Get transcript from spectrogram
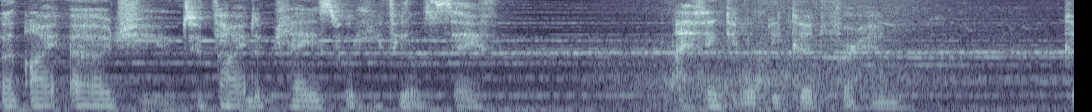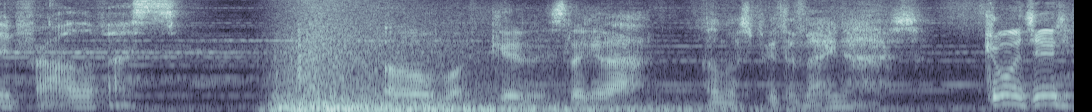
but I urge you to find a place where he feels safe. I think it would be good for him. Good for all of us. Oh my goodness, look at that. That must be the main house. Come on, Jude.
